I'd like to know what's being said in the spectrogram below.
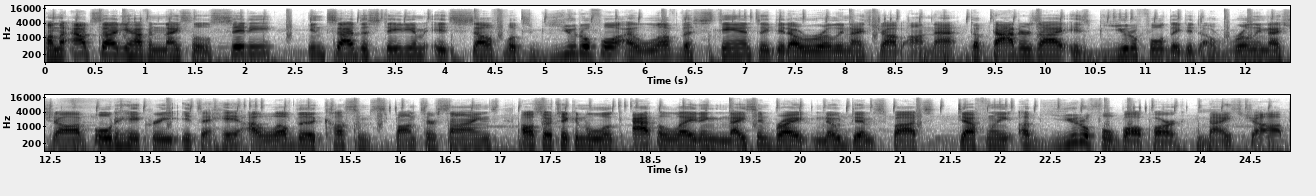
On the outside, you have a nice little city. Inside the stadium itself looks beautiful. I love the stands. They did a really nice job on that. The batter's eye is beautiful. They did a really nice job. Old Hickory, it's a hit. I love the custom sponsor signs. Also taking a look at the lighting, nice and bright, no dim spots definitely a beautiful ballpark. Nice job.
